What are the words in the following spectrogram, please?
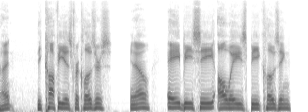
right? The coffee is for closers, you know. A B C always be closing,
